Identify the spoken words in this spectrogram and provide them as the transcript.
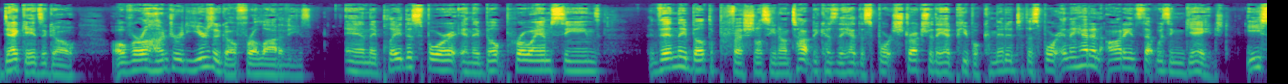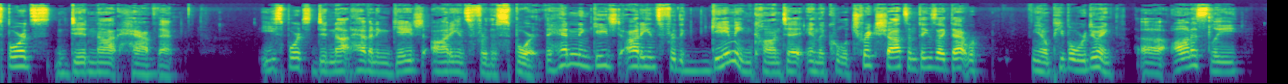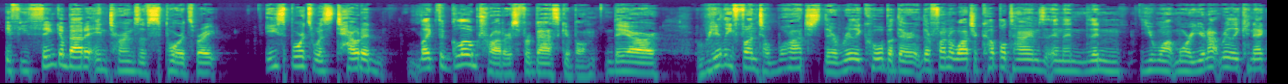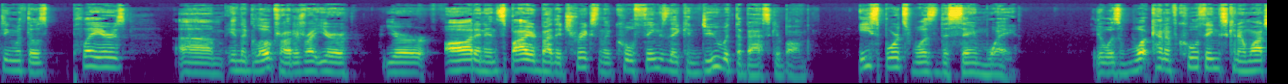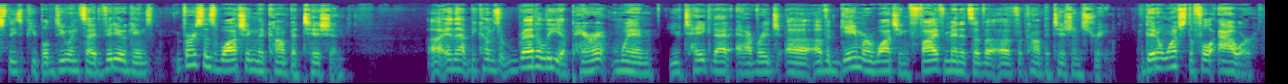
decades ago, over a hundred years ago for a lot of these, and they played the sport and they built pro am scenes then they built the professional scene on top because they had the sport structure, they had people committed to the sport, and they had an audience that was engaged. Esports did not have that. Esports did not have an engaged audience for the sport. They had an engaged audience for the gaming content and the cool trick shots and things like that were you know people were doing. Uh, honestly, if you think about it in terms of sports, right? Esports was touted like the Globetrotters for basketball. They are really fun to watch. They're really cool, but they're they're fun to watch a couple times, and then then you want more. You're not really connecting with those players um, in the Globetrotters, right? You're you're awed and inspired by the tricks and the cool things they can do with the basketball. Esports was the same way. It was what kind of cool things can I watch these people do inside video games versus watching the competition. Uh, and that becomes readily apparent when you take that average uh, of a gamer watching five minutes of a, of a competition stream. They don't watch the full hour.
